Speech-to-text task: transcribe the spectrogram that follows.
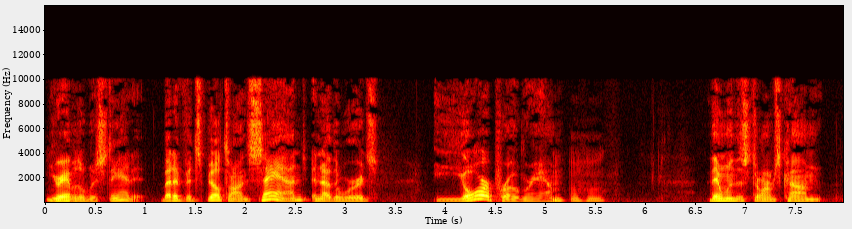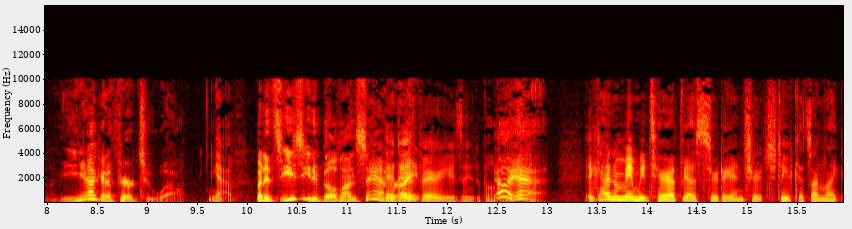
you're able to withstand it. But if it's built on sand, in other words, your program, Mm-hmm. then when the storms come, you're not going to fare too well. Yeah. But it's easy to build on sand, right? It is very easy to build. Oh on. yeah. It kind of made me tear up yesterday in church too, because I'm like,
